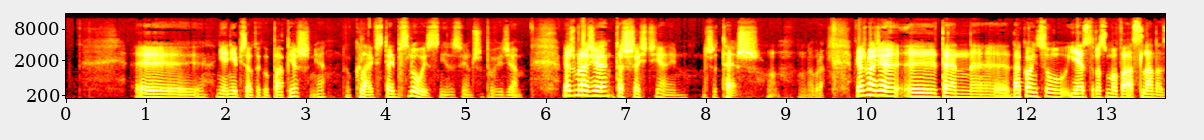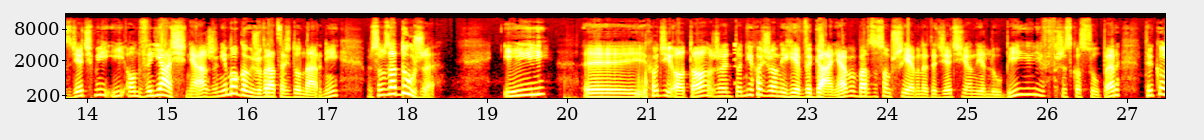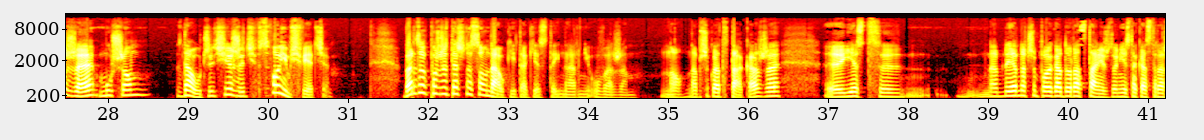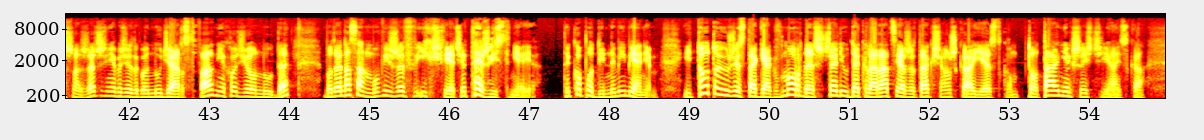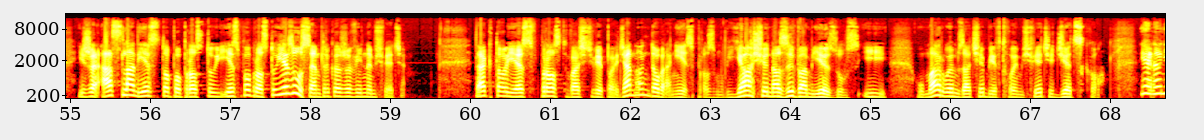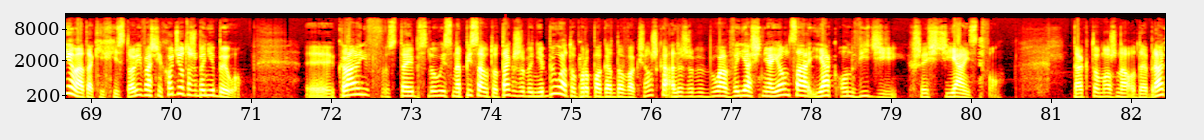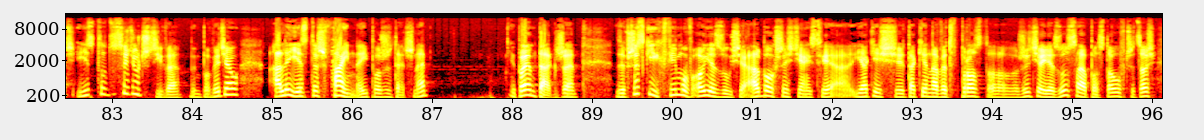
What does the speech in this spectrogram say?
Yy, nie, nie pisał tego papież, nie? To Clive Staples Lewis, nie wiem, czy powiedziałem. W każdym razie też chrześcijanin, znaczy też. No, dobra. W każdym razie yy, ten, yy, na końcu jest rozmowa Aslana z dziećmi i on wyjaśnia, że nie mogą już wracać do Narni, bo są za duże. I chodzi o to, że to nie chodzi, że on ich je wygania, bo bardzo są przyjemne te dzieci, on je lubi i wszystko super, tylko że muszą nauczyć się żyć w swoim świecie. Bardzo pożyteczne są nauki takie z tej narni, uważam. No, na przykład taka, że yy, jest yy, na, czym polega dorastanie, że to nie jest taka straszna rzecz, że nie będzie tego nudziarstwa, nie chodzi o nudę, bo ten Asan mówi, że w ich świecie też istnieje tylko pod innym imieniem. I tu to już jest tak, jak w mordę strzelił deklaracja, że ta książka jest totalnie chrześcijańska i że Aslan jest to po prostu, jest po prostu Jezusem, tylko że w innym świecie. Tak to jest wprost właściwie powiedziane. No dobra, nie jest wprost. Mówi, ja się nazywam Jezus i umarłem za ciebie w twoim świecie dziecko. Nie, no nie ma takich historii. Właśnie chodzi o to, żeby nie było. E, Clive Staples Lewis napisał to tak, żeby nie była to propagandowa książka, ale żeby była wyjaśniająca, jak on widzi chrześcijaństwo. Tak to można odebrać i jest to dosyć uczciwe, bym powiedział, ale jest też fajne i pożyteczne. I powiem tak, że ze wszystkich filmów o Jezusie albo o chrześcijaństwie, jakieś takie nawet wprost o życie Jezusa, apostołów czy coś,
